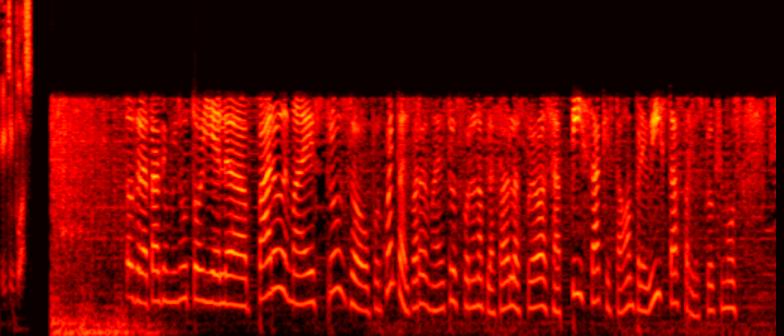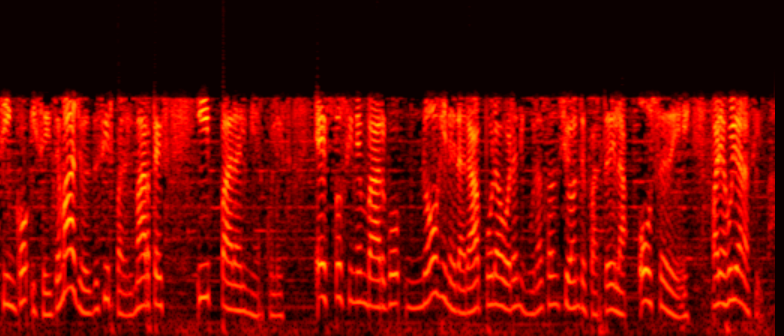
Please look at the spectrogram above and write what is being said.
18 plus. Dos de la tarde, un minuto, y el eh, paro de maestros, o por cuenta del paro de maestros, fueron aplazadas las pruebas a PISA que estaban previstas para los próximos 5 y 6 de mayo, es decir, para el martes y para el miércoles. Esto, sin embargo, no generará por ahora ninguna sanción de parte de la OCDE. María Juliana Silva.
